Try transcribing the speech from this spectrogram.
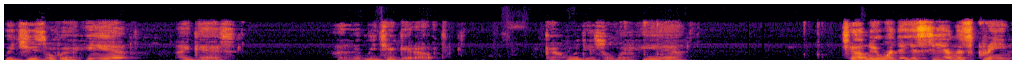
which is over here, I guess. Uh, let me check it out. Kahoot is over here. Tell me, what do you see on the screen?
